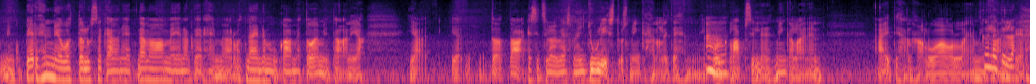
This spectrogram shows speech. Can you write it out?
niin kuin perheneuvottelussa käyneet, nämä on meidän perheemme arvot, näiden mukaan me toimitaan ja, ja, ja, tota, ja sitten sillä oli vielä sellainen julistus, minkä hän oli tehnyt niin kuin mm. lapsille, että minkälainen äiti hän haluaa olla ja Kyllä, minkälainen kyllä. perhe.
